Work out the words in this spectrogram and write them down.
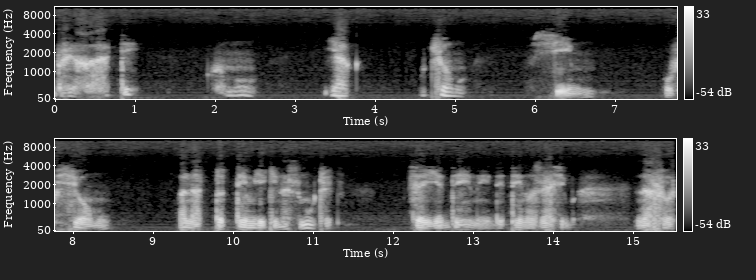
Брехати? Кому? Як? У чому? Всім, у всьому, а надто тим, які нас мучать. Це єдиний дитино засіб нашого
